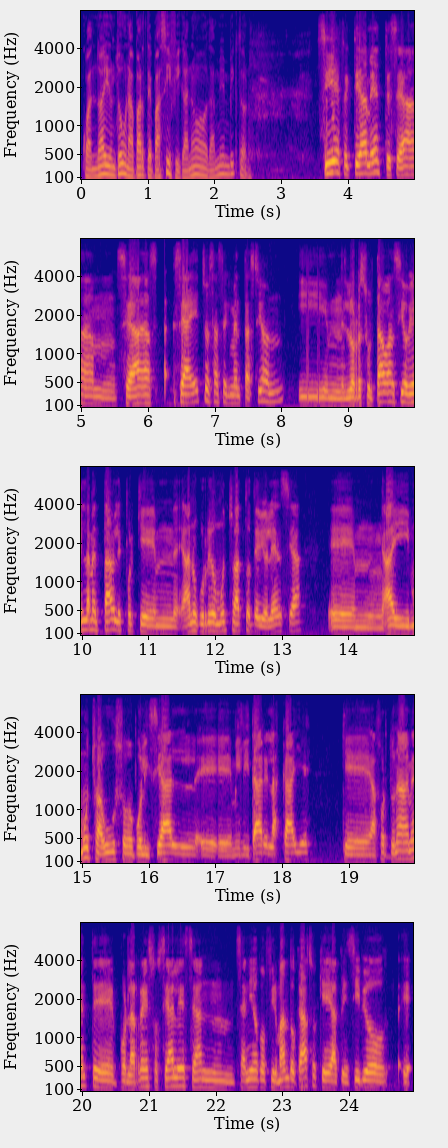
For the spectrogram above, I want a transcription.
cuando hay un, toda una parte pacífica, ¿no? También, Víctor. Sí, efectivamente, se ha, se ha, se ha hecho esa segmentación y mm, los resultados han sido bien lamentables porque mm, han ocurrido muchos actos de violencia, eh, hay mucho abuso policial, eh, militar en las calles que afortunadamente por las redes sociales se han, se han ido confirmando casos que al principio eh,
